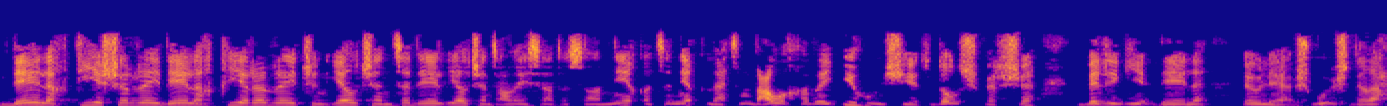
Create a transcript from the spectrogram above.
ديل أختي شري ديل خير الري تن إلشنس ديل إلشنس عليه الصلاة والسلام. نيقة نيق تن دعوة خري إهم شيت دولش برشة برجي ديل أولياء شبوش دلح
